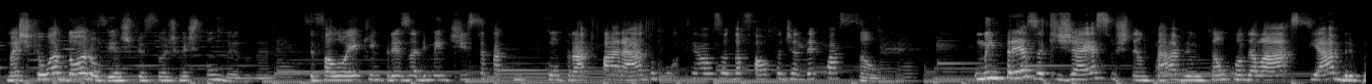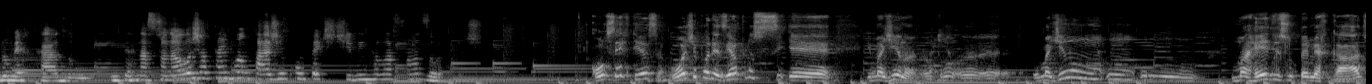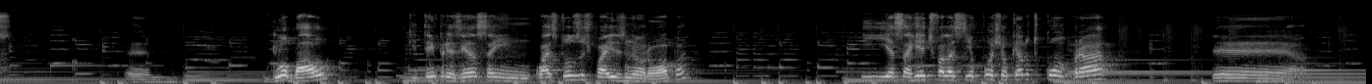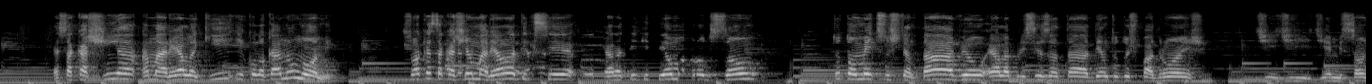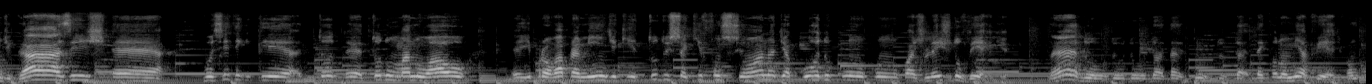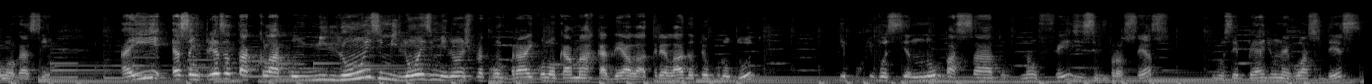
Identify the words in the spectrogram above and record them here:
mas que eu adoro ouvir as pessoas respondendo, né? Você falou aí que a empresa alimentícia está com o contrato parado por causa da falta de adequação. Uma empresa que já é sustentável, então, quando ela se abre para o mercado internacional, ela já está em vantagem competitiva em relação às outras. Com certeza. Hoje, por exemplo, se, é, imagina, eu tô, é, imagina um, um, uma rede de supermercados é, global que tem presença em quase todos os países na Europa e essa rede fala assim, poxa, eu quero te comprar é, essa caixinha amarela aqui e colocar meu nome. Só que essa caixinha amarela ela tem que ser, ela tem que ter uma produção totalmente sustentável, ela precisa estar dentro dos padrões de, de, de emissão de gases, é, você tem que ter todo, é, todo um manual é, e provar para mim de que tudo isso aqui funciona de acordo com, com, com as leis do verde, né? do, do, do, da, da, da, economia verde, vamos colocar assim. Aí essa empresa está lá com milhões e milhões e milhões para comprar e colocar a marca dela atrelada ao teu produto, e porque você no passado não fez esse processo e você perde um negócio desse,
